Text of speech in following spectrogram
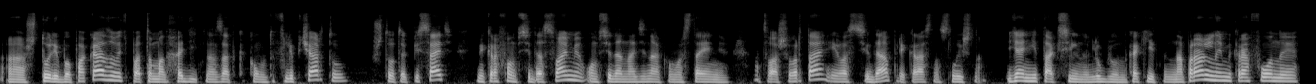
а, что-либо показывать, потом отходить назад к какому-то флипчарту, что-то писать, микрофон всегда с вами, он всегда на одинаковом расстоянии от вашего рта, и вас всегда прекрасно слышно. Я не так сильно люблю какие-то направленные микрофоны,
